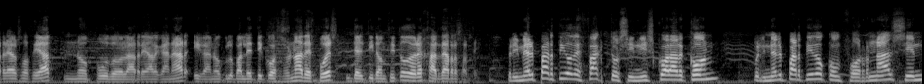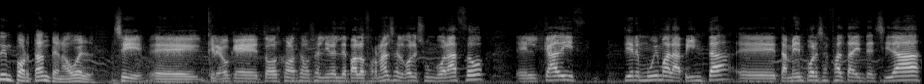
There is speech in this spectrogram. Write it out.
Real Sociedad, no pudo la Real ganar y ganó Club Atlético Osasuna después del tironcito de orejas de Arrasate. Primer partido de facto sin Isco Alarcón, primer partido con Fornal siendo importante, Nahuel. Sí, eh, creo que todos conocemos el nivel de Pablo Fornals. El gol es un golazo. El Cádiz tiene muy mala pinta, eh, también por esa falta de intensidad.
